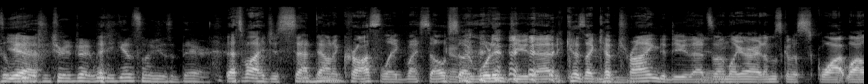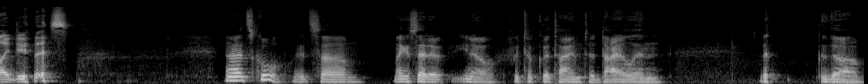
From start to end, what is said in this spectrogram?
to Yeah. yeah. to try to try to lean against something isn't there. That's why I just sat down Mm-hmm. and cross-legged myself so I wouldn't do that because I kept trying to do that. So I'm like, all right, I'm just gonna squat while I do this. No, it's cool. It's um like I said, if, you know, if we took the time to dial in the the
